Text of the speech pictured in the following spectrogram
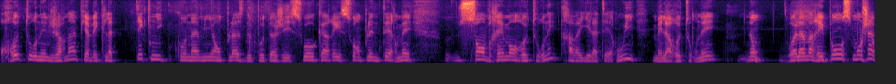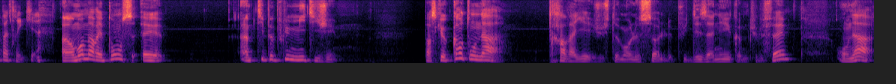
retourner le jardin, puis avec la technique qu'on a mis en place de potager, soit au carré, soit en pleine terre, mais sans vraiment retourner, travailler la terre, oui, mais la retourner, non. Voilà ma réponse, mon cher Patrick. Alors moi, ma réponse est un petit peu plus mitigée. Parce que quand on a travailler justement le sol depuis des années comme tu le fais, on a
